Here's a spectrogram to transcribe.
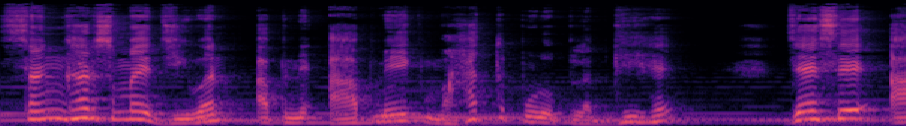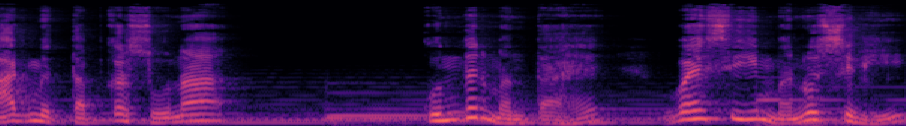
संघर्षमय जीवन अपने आप में एक महत्वपूर्ण उपलब्धि है। जैसे आग में तपकर सोना कुंदन बनता है, वैसे ही मनुष्य भी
